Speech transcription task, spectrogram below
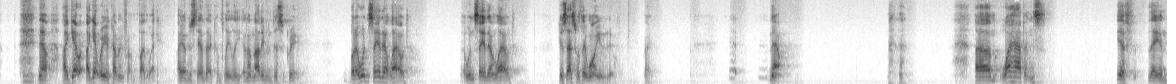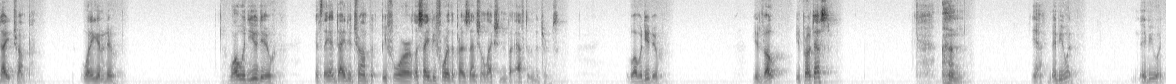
now, I get, I get where you're coming from, by the way. I understand that completely, and I'm not even disagreeing. But I wouldn't say it out loud. I wouldn't say it out loud, because that's what they want you to do? Now, um, what happens if they indict Trump? What are you going to do? What would you do if they indicted Trump before, let's say before the presidential election, but after the midterms? What would you do? You'd vote? You'd protest? yeah, maybe you would. Maybe you would.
